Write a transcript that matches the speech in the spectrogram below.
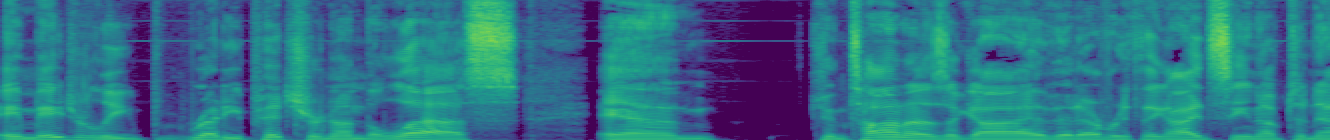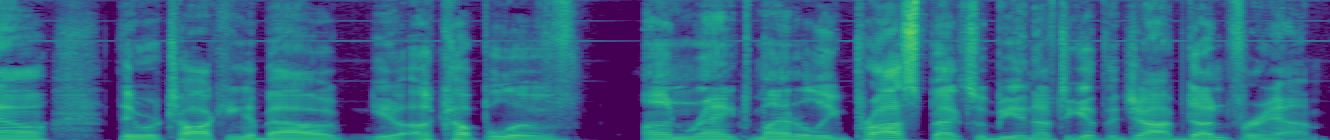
a major league ready pitcher nonetheless. And Quintana is a guy that everything I'd seen up to now, they were talking about, you know, a couple of unranked minor league prospects would be enough to get the job done for him.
